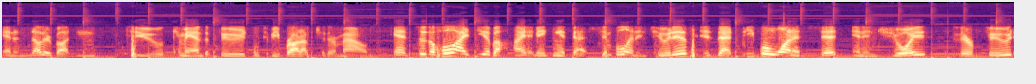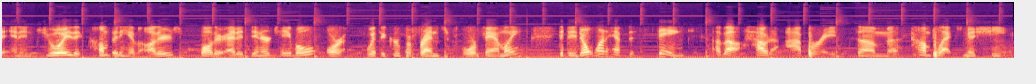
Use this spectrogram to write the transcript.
and another button to command the food to be brought up to their mouth. And so the whole idea behind making it that simple and intuitive is that people want to sit and enjoy their food and enjoy the company of others while they're at a dinner table or with a group of friends or family. That they don't want to have to think about how to operate some complex machine.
